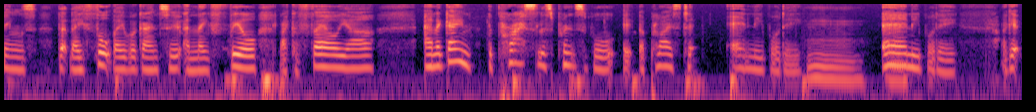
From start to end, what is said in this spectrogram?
things that they thought they were going to, and they feel like a failure. And again, the priceless principle it applies to anybody, hmm. Hmm. anybody. I get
